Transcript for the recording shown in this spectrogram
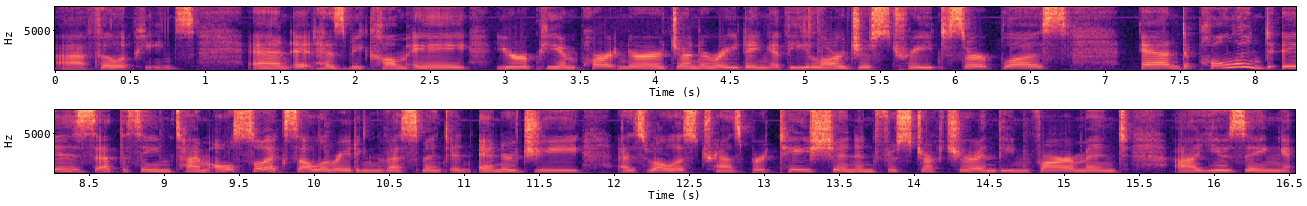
uh, Philippines. And it has become a European partner, generating the largest trade surplus And Poland is at the same time also accelerating investment in energy as well as transportation infrastructure and the environment uh, using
